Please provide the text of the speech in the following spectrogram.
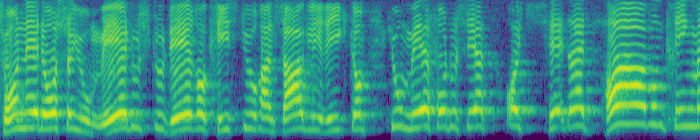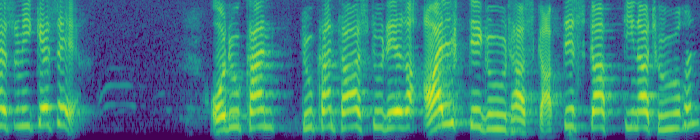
Sånn er det også. Jo mer du studerer Kristi uransakelig rikdom, jo mer får du se at det er et hav omkring meg som ikke jeg ser. Og du kan, du kan ta og studere alt det Gud har skapt. Det er skapt i naturen.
